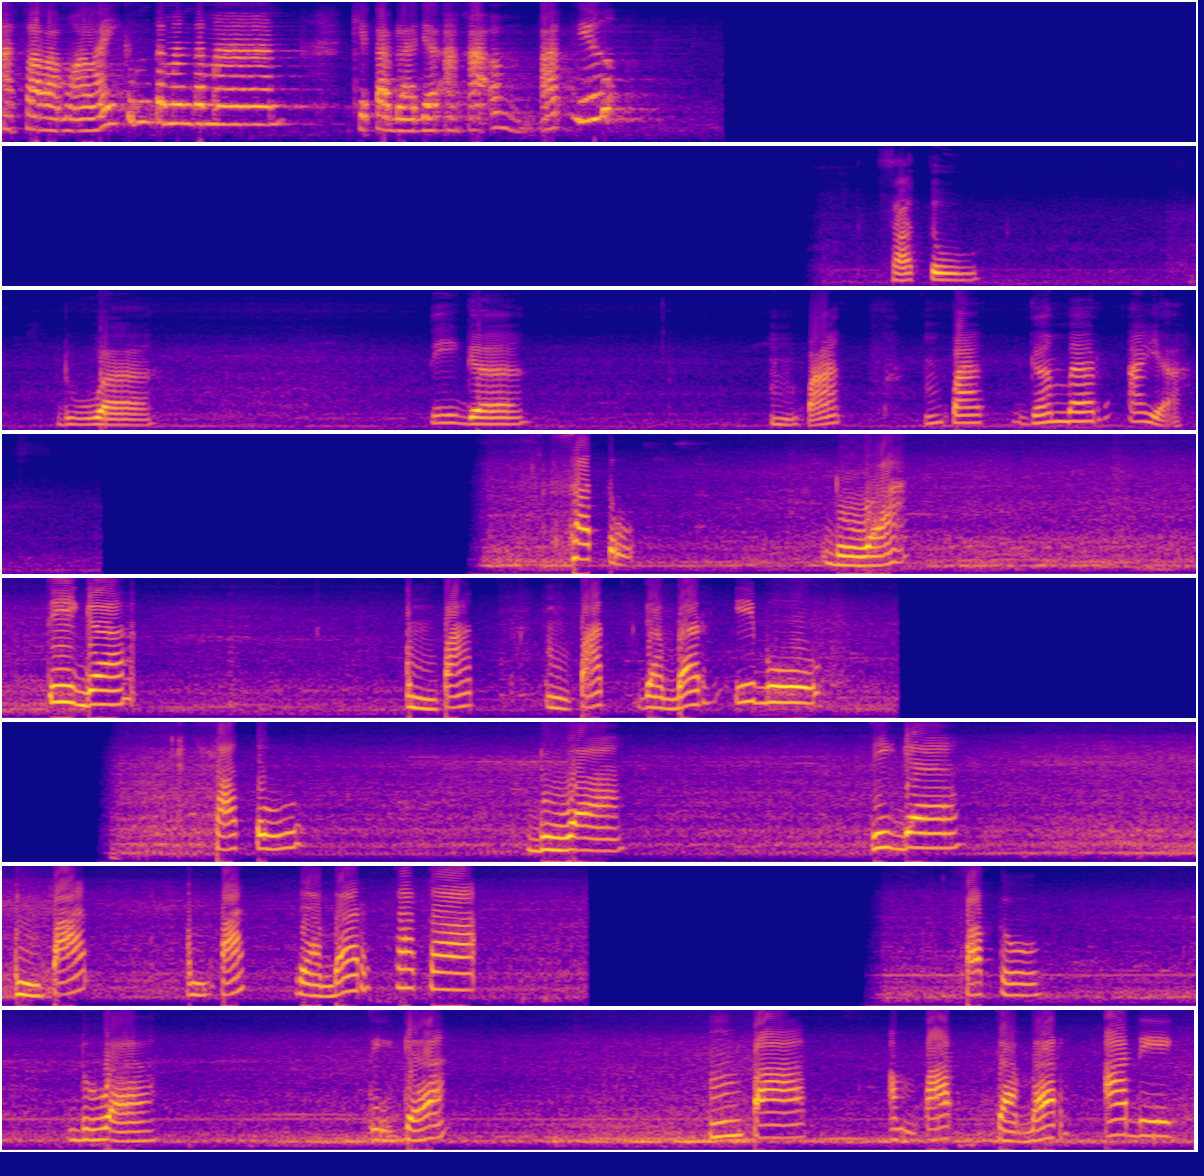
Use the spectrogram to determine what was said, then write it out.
Assalamualaikum teman-teman. Kita belajar angka 4 yuk. Satu Dua Tiga Empat Empat gambar ayah Satu. Dua. Tiga. Empat. Empat. Gambar ibu. Satu. Dua. Tiga. Empat. Empat. Gambar kakak satu. Dua. Tiga. Empat. Empat. Gambar adik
